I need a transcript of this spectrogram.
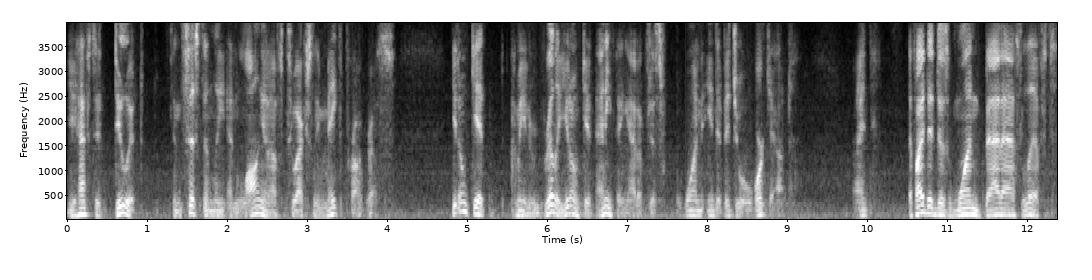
you have to do it consistently and long enough to actually make progress. You don't get, I mean, really, you don't get anything out of just one individual workout, right? If I did just one badass lift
